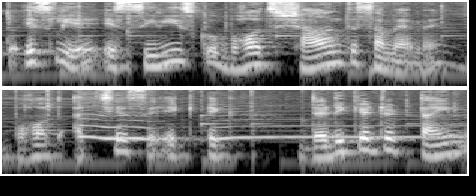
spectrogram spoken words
तो इसलिए इस सीरीज़ को बहुत शांत समय में बहुत अच्छे से एक एक डेडिकेटेड टाइम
